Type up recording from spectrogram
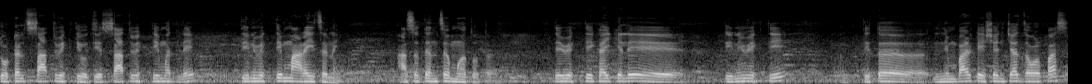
टोटल सात व्यक्ती होते. सात व्यक्तीमधले तीन व्यक्ती मारायचं नाही असं त्यांचं मत होतं. ते व्यक्ती काय केले तिन्ही व्यक्ती तिथं निंबाळ स्टेशनच्या जवळपास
